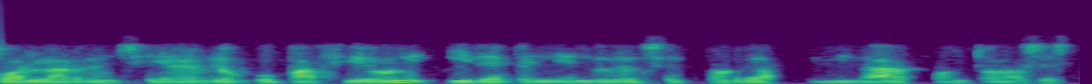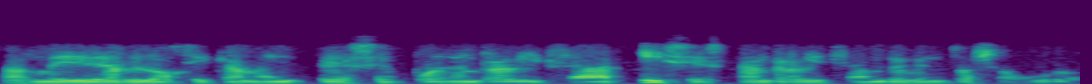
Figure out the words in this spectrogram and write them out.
por las densidades de ocupación y dependiendo del sector de actividad. Con todas estas medidas, lógicamente, se pueden realizar y se están realizando eventos seguros.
